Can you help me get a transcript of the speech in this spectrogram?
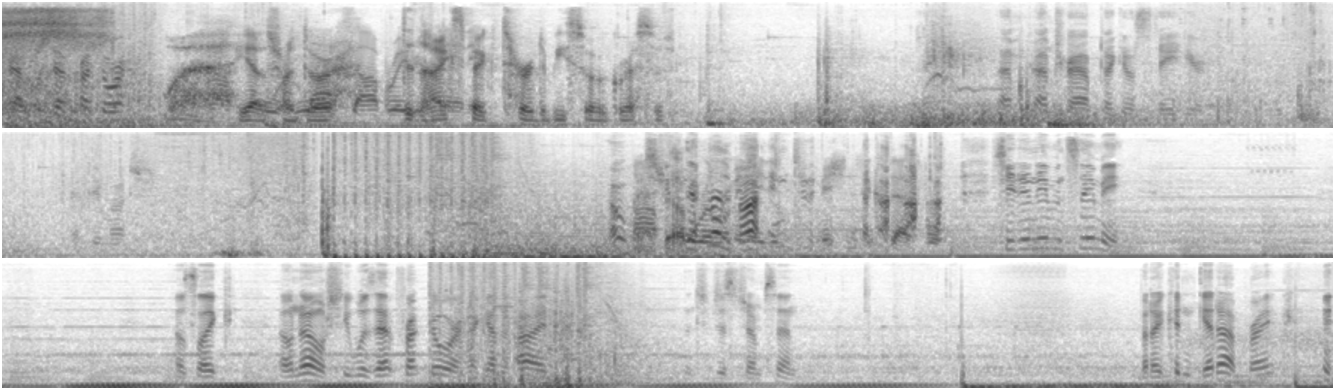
Crap, was that front door? Wow. Yeah, the front door. Did not I expect her to be so aggressive. I'm, I'm trapped. I gotta stay here. Can't do much. Oh, Nice job. never mind. Mission successful. she didn't even see me. I was like, oh no, she was at front door. I gotta hide. Then she just jumps in. But I couldn't get up, right?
